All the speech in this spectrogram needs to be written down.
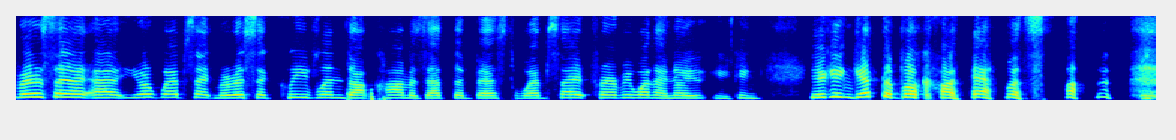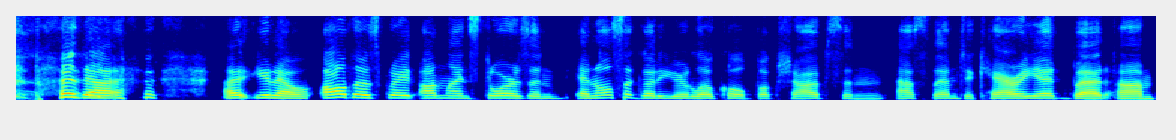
Marisa, uh, your website, marisacleveland.com, is that the best website for everyone? I know you, you can you can get the book on Amazon, but uh, uh, you know, all those great online stores and and also go to your local bookshops and ask them to carry it. But um,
